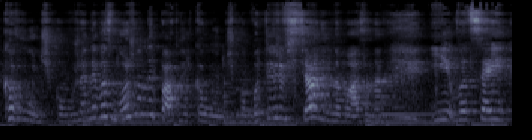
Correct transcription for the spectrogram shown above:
кавунчиком, вже невозможно не пахнуть кавунчиком, бо ти вже вся не намазана. І оцей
